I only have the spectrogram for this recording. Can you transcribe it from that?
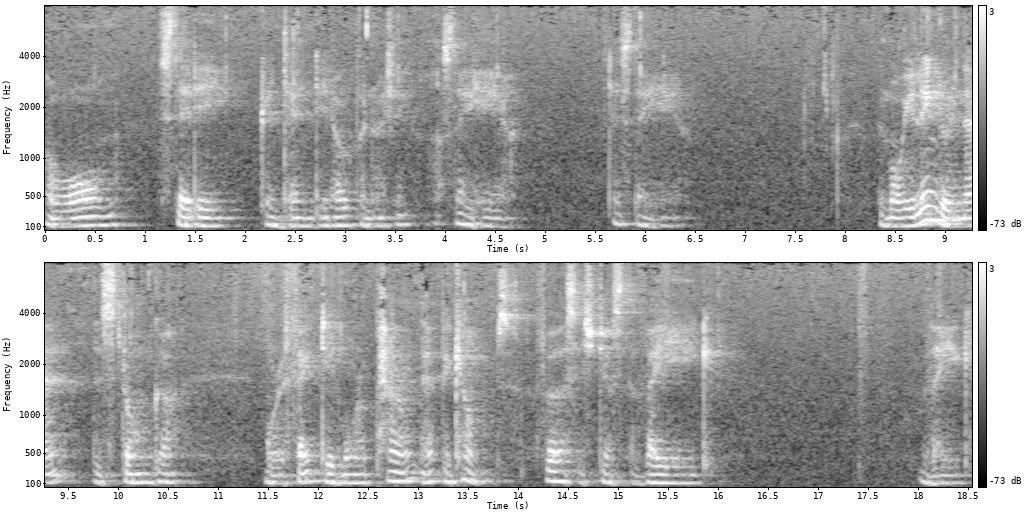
a warm, steady, contented, open ocean. I'll stay here. Just stay here. The more you linger in that, the stronger, more effective, more apparent that becomes. First, it's just a vague, vague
